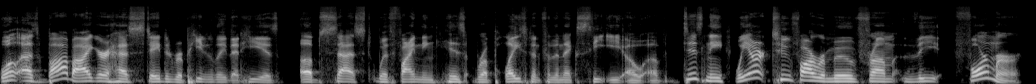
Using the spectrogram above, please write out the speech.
Well, as Bob Iger has stated repeatedly that he is obsessed with finding his replacement for the next CEO of Disney, we aren't too far removed from the former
